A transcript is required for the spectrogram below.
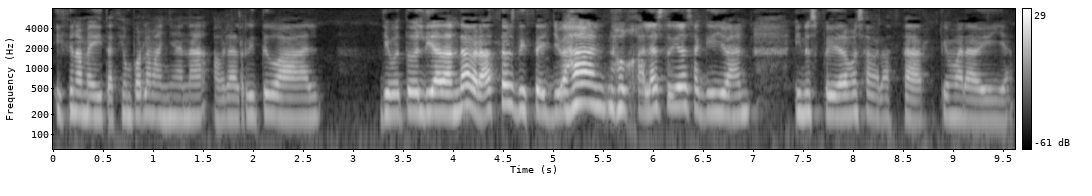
Hice una meditación por la mañana, ahora el ritual, Llevo todo el día dando abrazos, dice Joan. Ojalá estuvieras aquí, Joan, y nos pudiéramos abrazar. Qué maravilla.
